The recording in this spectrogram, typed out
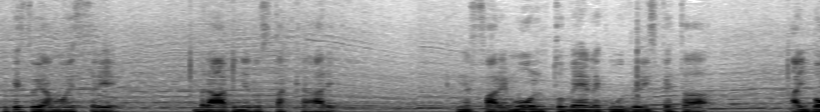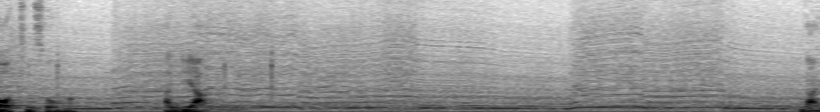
Per questo dobbiamo essere bravi nello staccare nel fare molto bene le curve rispetto a ai bot insomma. all'IA dai.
